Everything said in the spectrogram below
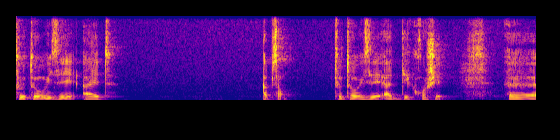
t'autoriser à être absent, t'autoriser à décrocher. Euh,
